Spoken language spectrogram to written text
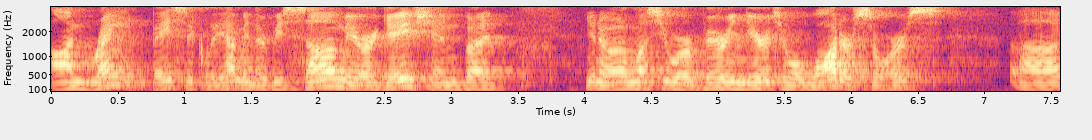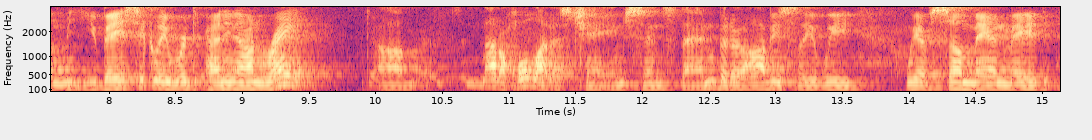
on rain, basically. I mean, there'd be some irrigation, but you know, unless you were very near to a water source, um, you basically were depending on rain. Um, not a whole lot has changed since then, but obviously we we have some man-made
